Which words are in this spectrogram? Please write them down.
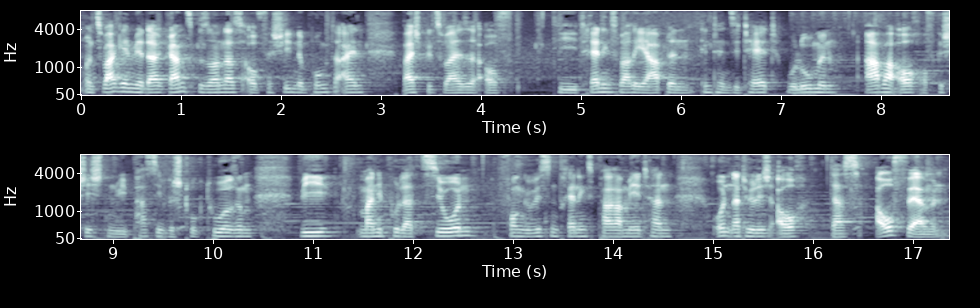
Und zwar gehen wir da ganz besonders auf verschiedene Punkte ein, beispielsweise auf die Trainingsvariablen Intensität, Volumen, aber auch auf Geschichten wie passive Strukturen, wie Manipulation von gewissen Trainingsparametern und natürlich auch das Aufwärmen.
